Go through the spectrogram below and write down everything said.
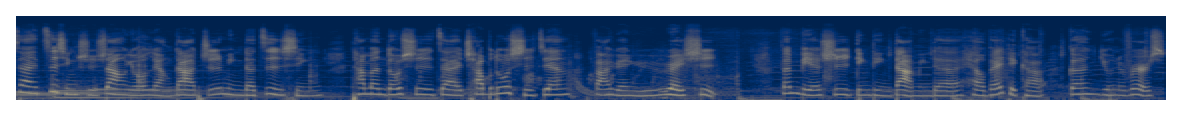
在字形史上有两大知名的字形，它们都是在差不多时间发源于瑞士。分别是鼎鼎大名的 Helvetica 跟 Universe。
